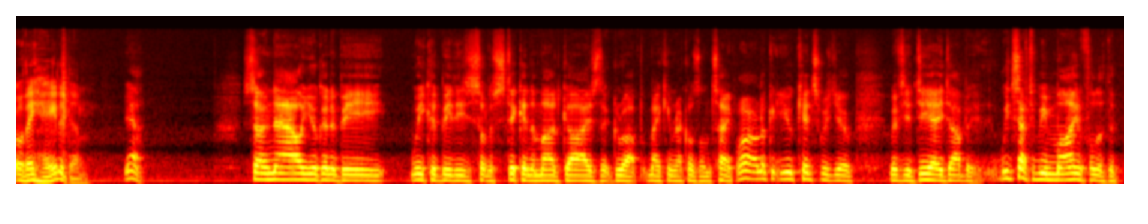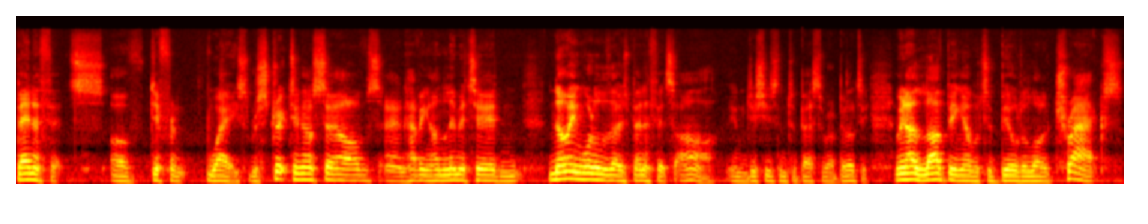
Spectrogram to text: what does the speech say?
Oh, they hated them. Yeah. So now you're going to be. We could be these sort of stick in the mud guys that grew up making records on tape. Oh, look at you kids with your with your DAW. We just have to be mindful of the benefits of different ways, restricting ourselves and having unlimited and knowing what all of those benefits are and just using them to the best of our ability. I mean, I love being able to build a lot of tracks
